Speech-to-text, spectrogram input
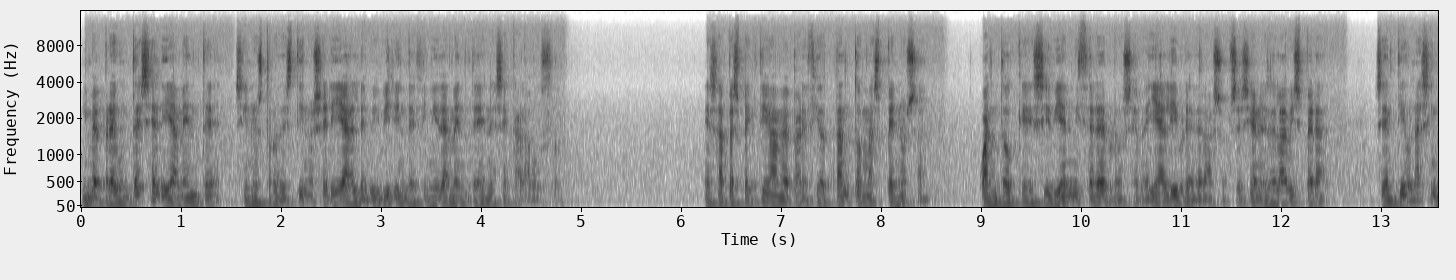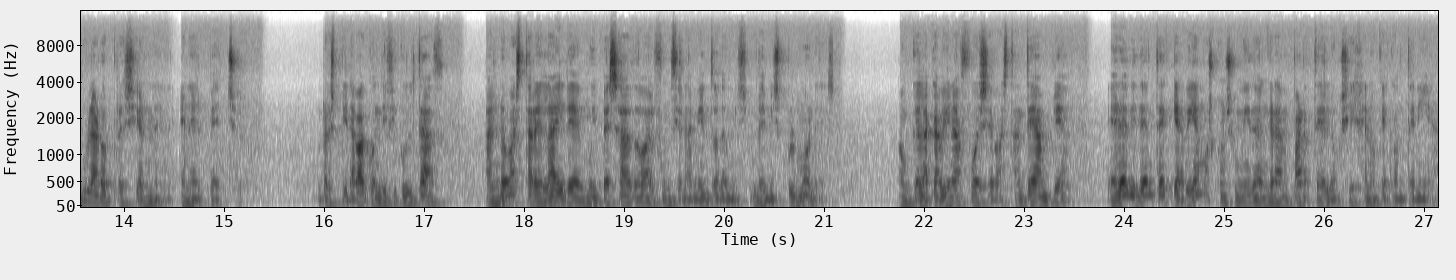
y me pregunté seriamente si nuestro destino sería el de vivir indefinidamente en ese calabozo. Esa perspectiva me pareció tanto más penosa cuanto que, si bien mi cerebro se veía libre de las obsesiones de la víspera, sentía una singular opresión en, el pecho. Respiraba con dificultad, al no bastar el aire muy pesado al funcionamiento de mis, de mis pulmones. Aunque la cabina fuese bastante amplia, era evidente que habíamos consumido en gran parte el oxígeno que contenía.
